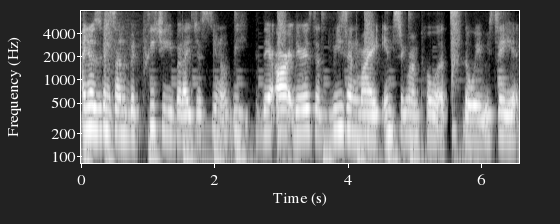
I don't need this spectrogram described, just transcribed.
I know this is gonna sound a bit preachy, but I just you know we there are there is a reason why Instagram poets, the way we say it,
